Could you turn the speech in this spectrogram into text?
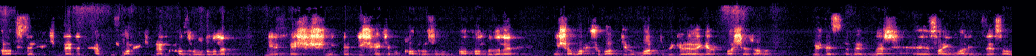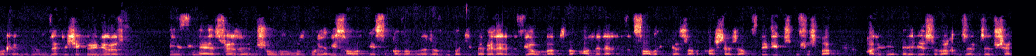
pratisyen hekimlerinin hem uzman hekimlerin hazır olduğunu, 25 kişilik de diş hekimi kadrosunun atandığını, inşallah Şubat gibi, Mart gibi göreve gelip başlayacağını müjdesini verdiler. Ee, Sayın Valimize, Sağlık İl Müdürümüze teşekkür ediyoruz. Biz yine söz vermiş olduğumuz buraya bir sağlık tesisi kazandıracağız. Buradaki bebelerimiz, yavrularımız ve annelerimizin sağlık ihtiyaçlarını karşılayacağımız dediğimiz hususta Haliliye Belediyesi olarak üzerimize düşen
